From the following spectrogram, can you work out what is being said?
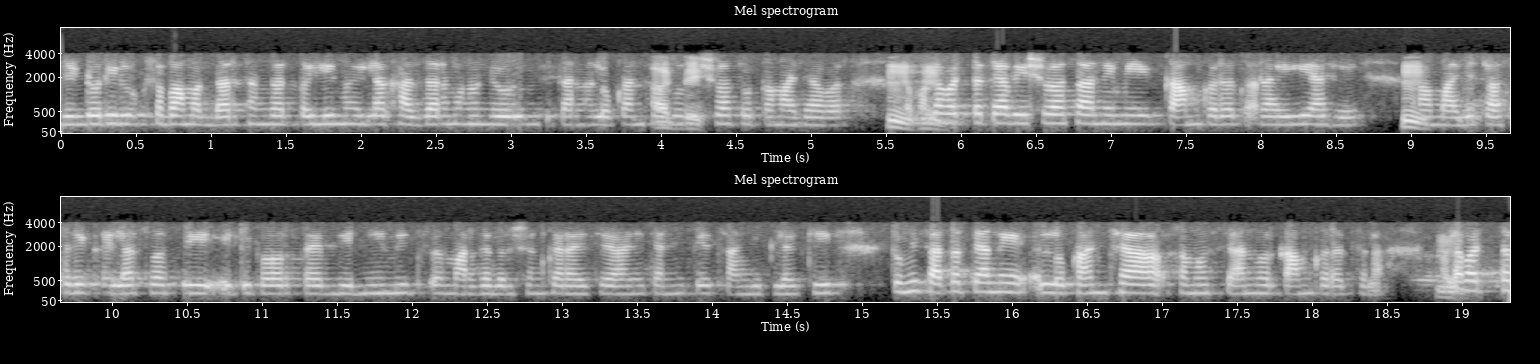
दिंडोरी लोकसभा मतदारसंघात पहिली महिला खासदार म्हणून निवडून देताना लोकांचा जो. विश्वास होता माझ्यावर तर मला. वाटतं त्या विश्वासाने मी काम करत राहिली आहे माझे सासरे कैलासवासी एटी पवार साहेब हे नेहमीच मार्गदर्शन करायचे आणि त्यांनी तेच सांगितलं की तुम्ही सातत्याने लोकांच्या समस्यांवर काम करत चला मला वाटतं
